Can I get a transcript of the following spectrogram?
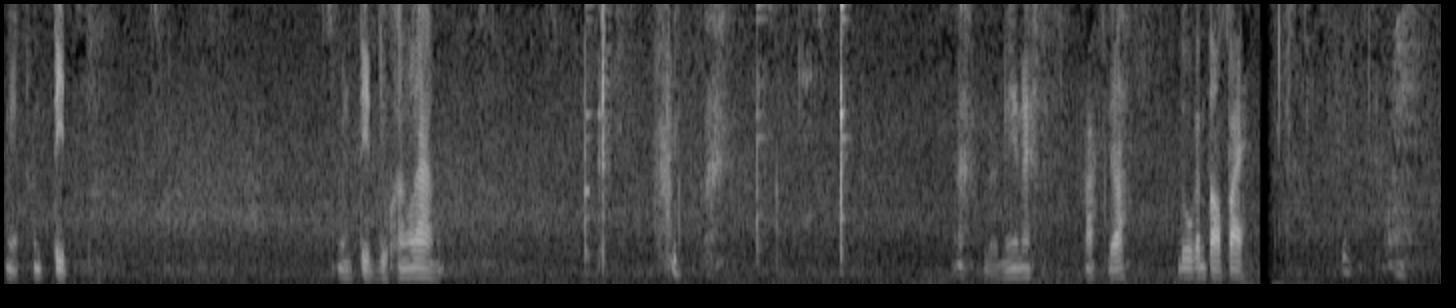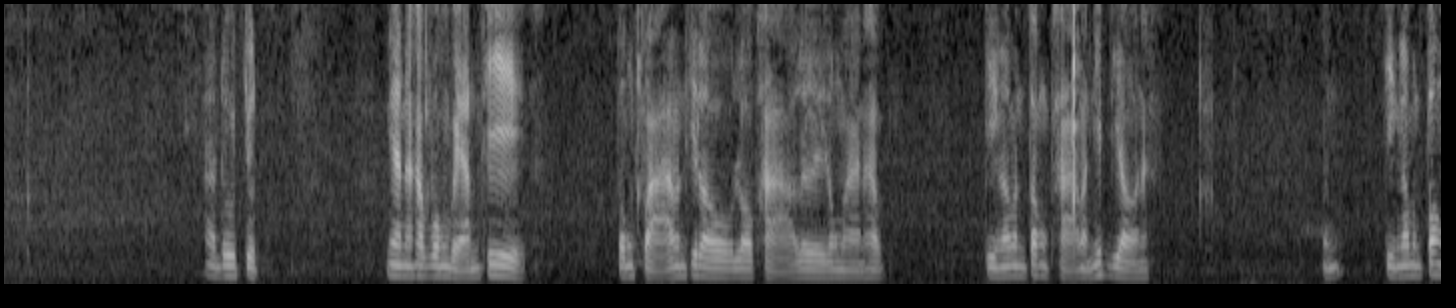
เนี่ยมันติด มันติดอยู่ข้างล่างอะแบบนี้นะ อะ เดี๋ยว ดูกันต่อไปอดูจุด เนี่ยนะครับ วงแหวนที่ตรงฝามันที่เราเราผ่าเลยลงมานะครับ จริงแล้วมันต้องผ่ามานิดเดียวนะ มันจริงแล้วมันต้อง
